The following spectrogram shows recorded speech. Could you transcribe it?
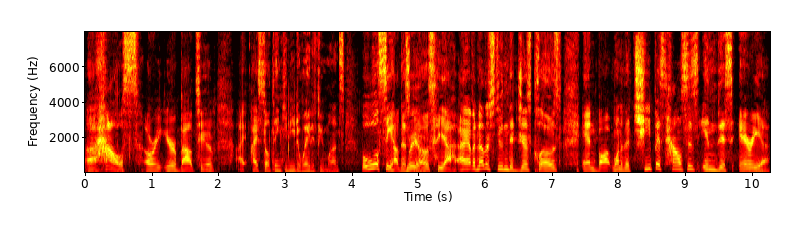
uh, house, or you're about to. I, I still think you need to wait a few months, but we'll see how this are. goes. Yeah, I have another student that just closed and bought one of the cheapest houses in this area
